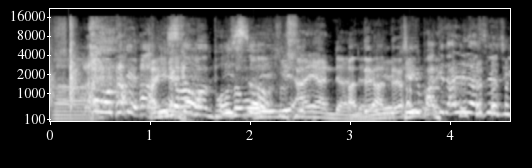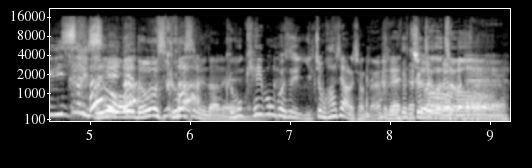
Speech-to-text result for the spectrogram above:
아, 이거 한번 있어. 이게 아예 안 돼, 안안 돼. 돼요, 안 이게 돼요? 지금 밖에 난리 났어요. 지금 있어 있어. 이게, 이게 너무 슬펐습니다. 네. 그분 K본부에서 일 좀 하지 않으셨나요? 네. 그렇죠, 그렇죠. 네.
